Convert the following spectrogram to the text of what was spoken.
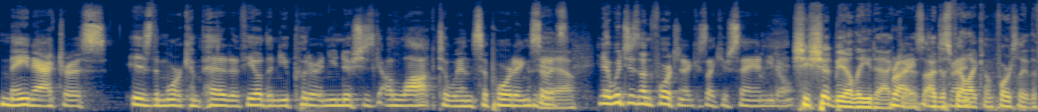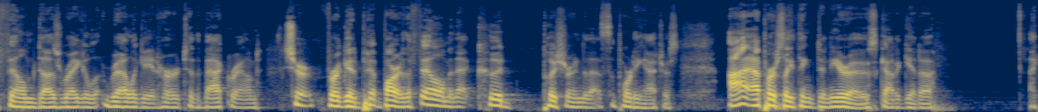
main actress is the more competitive field, then you put her and you know she's a lock to win supporting. So Yeah. it's you know, which is unfortunate because like you're saying, you don't. She should be a lead actress. Right, I just feel like, unfortunately, the film does regula- relegate her to the background. Sure. for a good part of the film, and that could push her into that supporting actress. I, I personally think De Niro's got to get a, I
